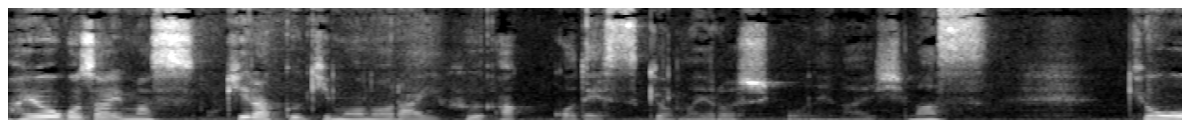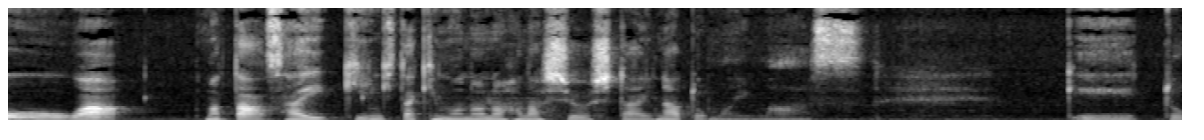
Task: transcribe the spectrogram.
おはようございます。お気楽着物ライフアッコです。今日もよろしくお願いします。今日はまた最近着た着物の話をしたいなと思います。えっ、ー、と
